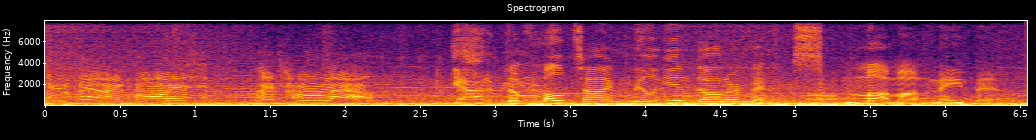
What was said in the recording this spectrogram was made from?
New bounty, boys. Let's roll out. The multi-million dollar menace, Mama Maybell.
